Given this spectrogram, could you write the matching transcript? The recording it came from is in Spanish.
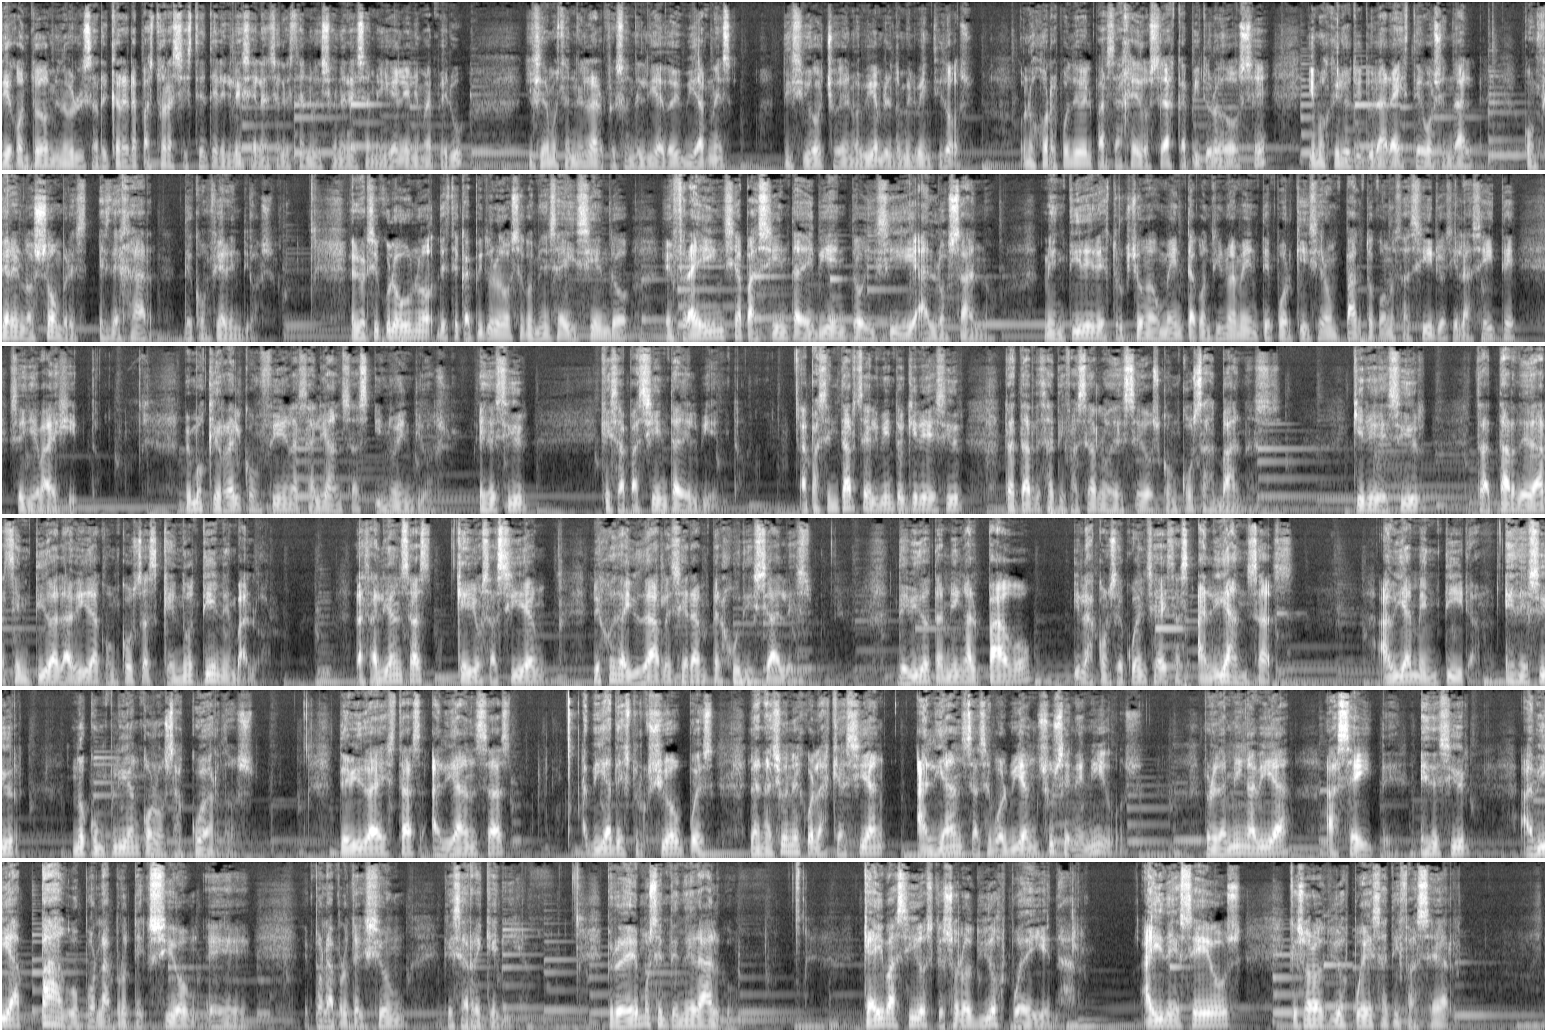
día con todos. Mi nombre es Luis Enrique Carrera, pastor asistente de la Iglesia de Alianza Cristiana Misionera de San Miguel en Lima, Perú. Quisiéramos tener la reflexión del día de hoy, viernes 18 de noviembre del 2022. Hoy nos corresponde el pasaje de Oseas capítulo 12 y hemos querido titular a este devocional Confiar en los hombres es dejar de confiar en Dios. El versículo 1 de este capítulo 12 comienza diciendo, Efraín se apacienta de viento y sigue al lozano Mentira y destrucción aumenta continuamente porque hicieron pacto con los asirios y el aceite se lleva a Egipto. Vemos que Israel confía en las alianzas y no en Dios. Es decir, que se apacienta del viento. Apacentarse del viento quiere decir tratar de satisfacer los deseos con cosas vanas. Quiere decir tratar de dar sentido a la vida con cosas que no tienen valor. Las alianzas que ellos hacían, lejos de ayudarles, eran perjudiciales, debido también al pago y las consecuencias de esas alianzas, había mentira, es decir, no cumplían con los acuerdos. Debido a estas alianzas había destrucción, pues las naciones con las que hacían alianzas se volvían sus enemigos. Pero también había aceite, es decir, había pago por la protección, eh, por la protección que se requería. Pero debemos entender algo que hay vacíos que solo Dios puede llenar. Hay deseos que solo Dios puede satisfacer.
